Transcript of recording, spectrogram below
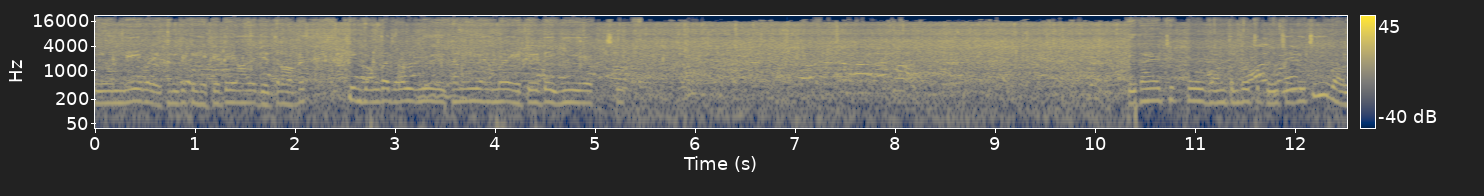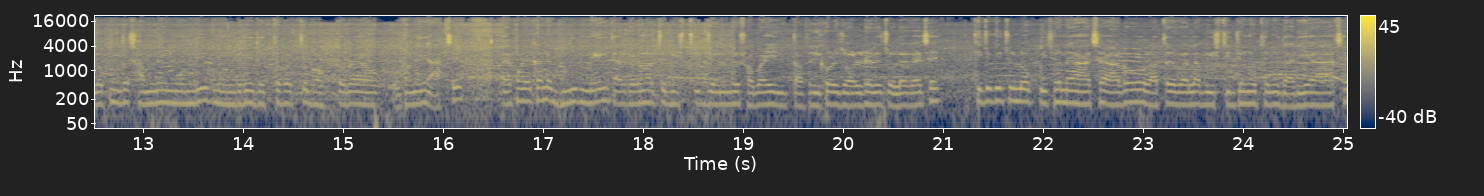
নিয়ম নেই। এবার এখান থেকে হেঁটে হেঁটে আমাদের যেতে হবে। ঠিক গঙ্গা জল নিয়ে এখানেই আমরা হেঁটে হেঁটে এগিয়ে যাচ্ছি। এখানে ঠিক পুরো গন্তব্যতে পৌঁছে গেছি। বা সামনেই মন্দির। মন্দিরে দেখতে পাচ্ছি ভক্তরা ওখানেই আছে। এখন এখানে ভিড় নেই, তার কারণ হচ্ছে বৃষ্টির জন্য সবাই তাড়াতাড়ি করে জল ঢেলে চলে গেছে। কিছু কিছু লোক পিছনে আছে, আরও রাতের বেলা বৃষ্টির জন্য থেমে দাঁড়িয়ে আছে।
